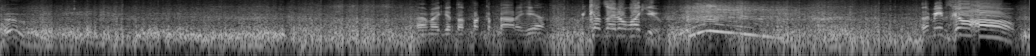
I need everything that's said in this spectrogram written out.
Ooh. I might get the fuck up out of here because I don't like you. That means go home.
